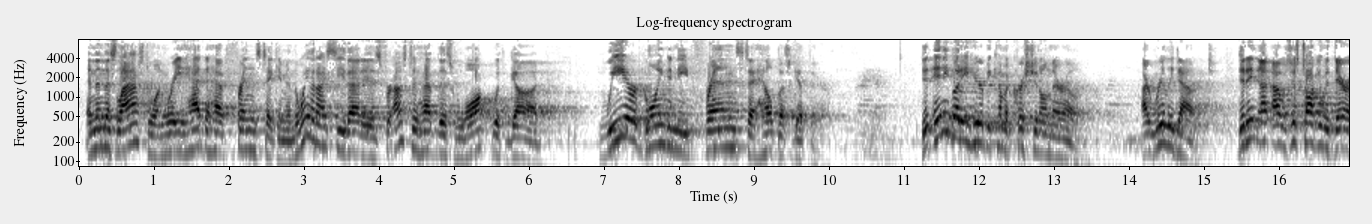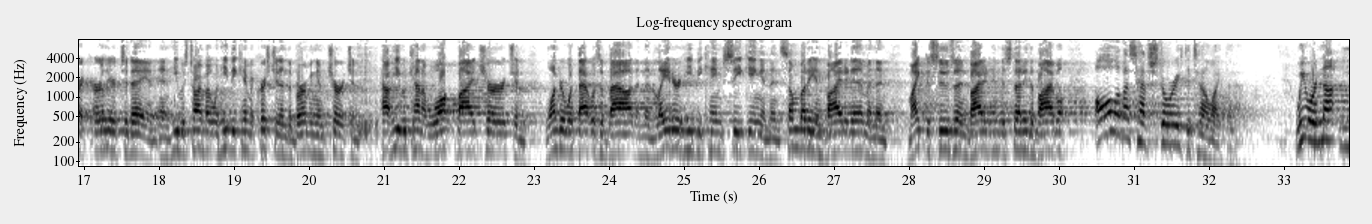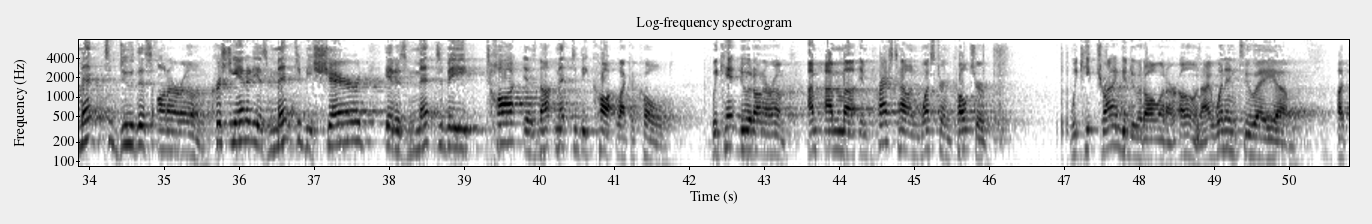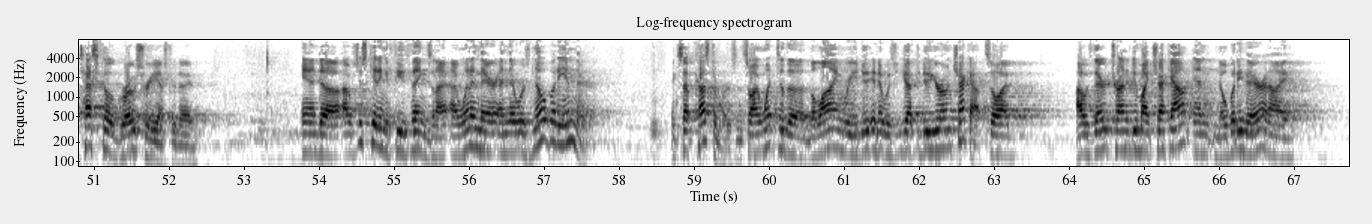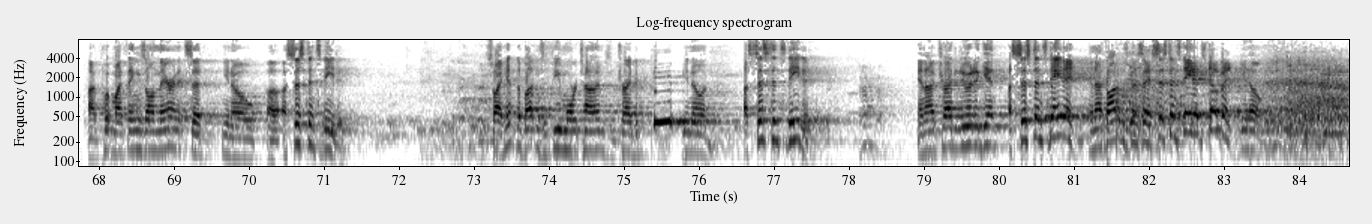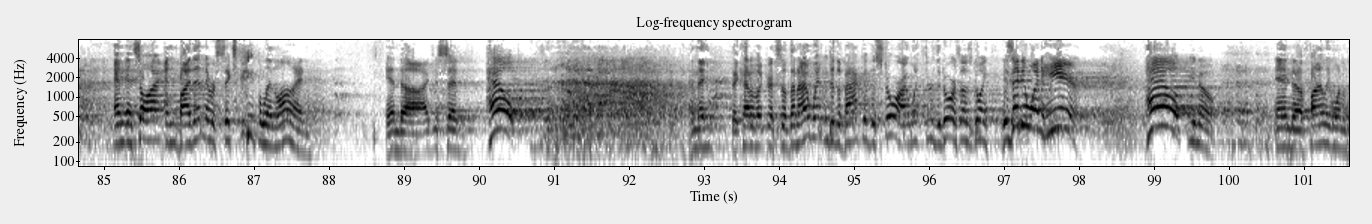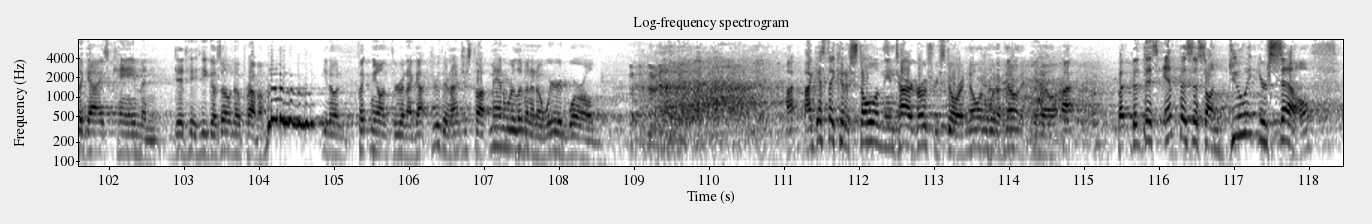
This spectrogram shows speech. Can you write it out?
And then this last one where he had to have friends take him in. The way that I see that is for us to have this walk with God, we are going to need friends to help us get there. Did anybody here become a Christian on their own? I really doubt it. Did it, I was just talking with Derek earlier today, and, and, he was talking about when he became a Christian in the Birmingham church and how he would kind of walk by church and wonder what that was about. And then later he became seeking, and then somebody invited him, and then Mike D'Souza invited him to study the Bible. All of us have stories to tell like that. We were not meant to do this on our own. Christianity is meant to be shared. It is meant to be taught. It is not meant to be caught like a cold. We can't do it on our own. I'm, I'm uh, impressed how in Western culture we keep trying to do it all on our own. I went into a, um, a Tesco grocery yesterday. And uh, I was just getting a few things, and I, I went in there, and there was nobody in there except customers. And so I went to the, the line where you do, and it was you have to do your own checkout. So I I was there trying to do my checkout, and nobody there, and I I put my things on there, and it said, you know, uh, assistance needed. So I hit the buttons a few more times and tried to beep, you know, assistance needed. And I tried to do it again, assistance needed. And I thought it was going to say assistance needed, stupid, you know. And, and so I, and by then there were six people in line. And uh, I just said, help! and they, they kind of looked at me. So then I went into the back of the store. I went through the doors. I was going, is anyone here? Help! You know. And uh, finally, one of the guys came and did. He, he goes, "Oh, no problem," you know, and clicked me on through, and I got through there, and I just thought, "Man, we're living in a weird world." I, I, guess they could have stolen the entire grocery store, and no one would have known it, you know. I, but, but this emphasis on do it yourself.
